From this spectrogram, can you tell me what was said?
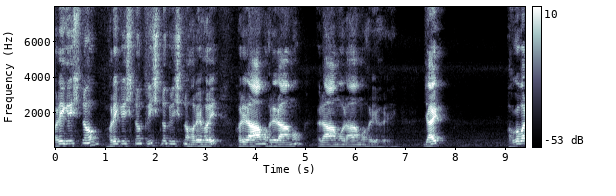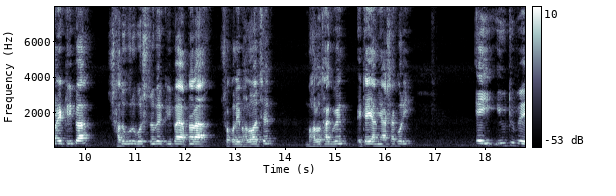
হরে কৃষ্ণ হরে কৃষ্ণ কৃষ্ণ কৃষ্ণ, হরে হরে হরে রাম হরে রাম রাম রাম, হরে হরে। যাই ভগবানের কৃপা, সাধুগুরু বৈষ্ণবের কৃপায় আপনারা সকলে ভালো আছেন, ভালো থাকবেন, এটাই আমি আশা করি। এই ইউটিউবে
